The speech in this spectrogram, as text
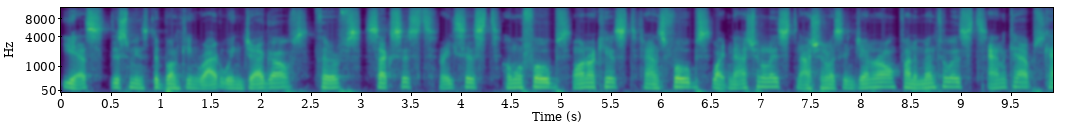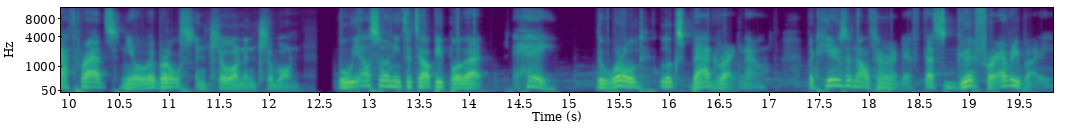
Yes, this means debunking right-wing jagoffs, TERFs, sexists, racists, homophobes, monarchists, transphobes, white nationalists, nationalists in general, fundamentalists, ANCAPs, cathrats, neoliberals, and so on and so on. But we also need to tell people that, hey, the world looks bad right now, but here's an alternative that's good for everybody.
